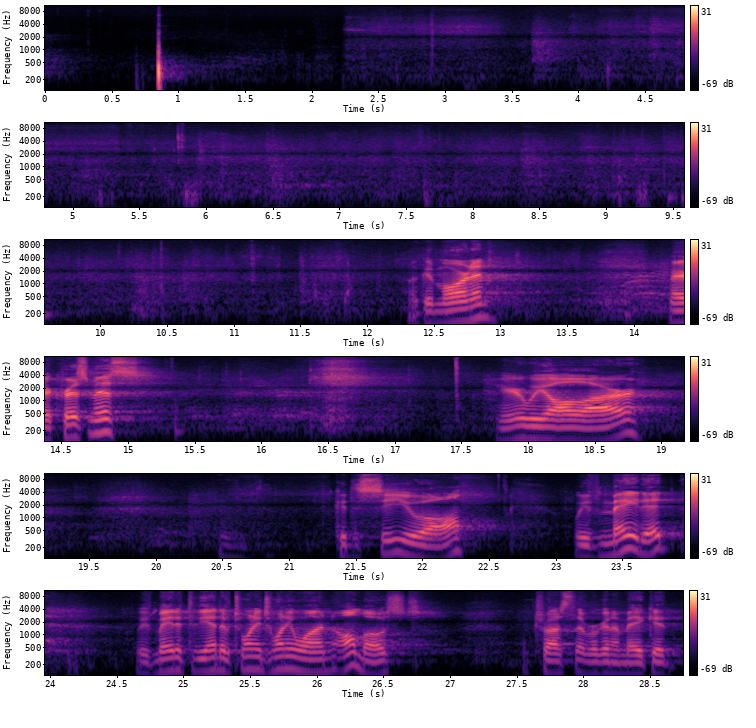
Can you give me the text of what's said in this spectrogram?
Well, good morning. Merry Christmas. Here we all are. Good to see you all. We've made it. We've made it to the end of 2021, almost. I trust that we're going to make it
